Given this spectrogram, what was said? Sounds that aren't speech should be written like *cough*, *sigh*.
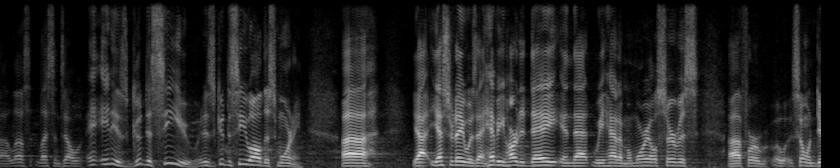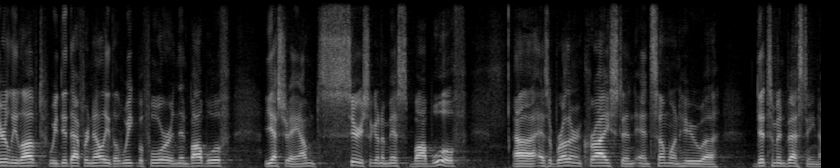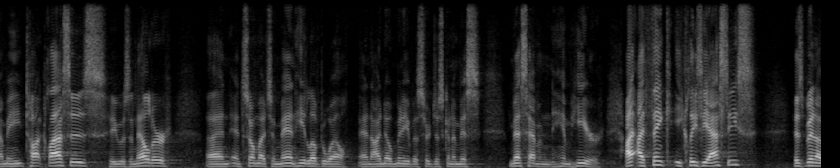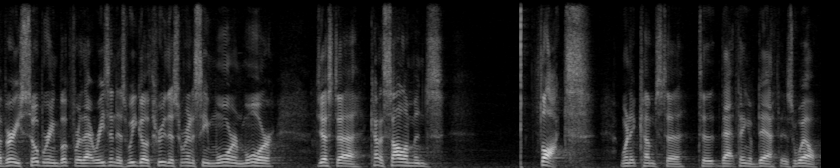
uh, Les- Lessons. It- it is good to see you. It is good to see you all this morning. Uh, yeah, yesterday was a heavy hearted day in that we had a memorial service uh, for uh, someone dearly loved. We did that for Nellie the week before, and then Bob Wolf yesterday. I'm seriously going to miss Bob Wolf uh, as a brother in Christ and, and someone who uh, did some investing. I mean, he taught classes, he was an elder, and, and so much. And man, he loved well. And I know many of us are just going to miss, miss having him here. I, I think Ecclesiastes has been a very sobering book for that reason. As we go through this, we're going to see more and more just uh, kind of Solomon's thoughts when it comes to, to that thing of death as well.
